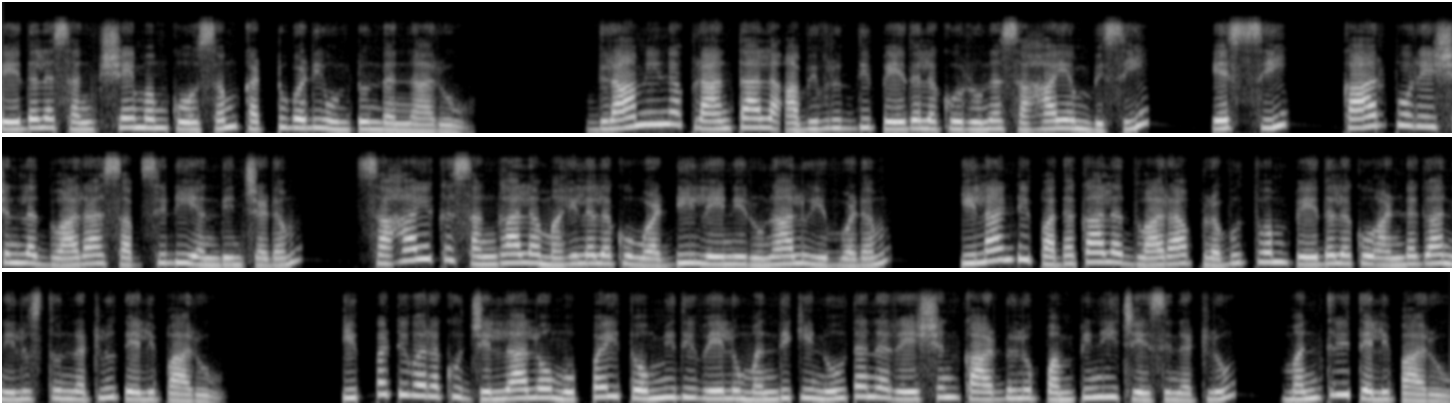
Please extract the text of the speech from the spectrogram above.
పేదల సంక్షేమం కోసం కట్టుబడి ఉంటుందన్నారు. గ్రామీణ ప్రాంతాల అభివృద్ధి పేదలకు రుణ సహాయం బిసి ఎస్సీ కార్పొరేషన్ల ద్వారా సబ్సిడీ అందించడం సహాయక సంఘాల మహిళలకు వడ్డీ లేని రుణాలు ఇవ్వడం ఇలాంటి పథకాల ద్వారా ప్రభుత్వం పేదలకు అండగా నిలుస్తున్నట్లు తెలిపారు. ఇప్పటివరకు జిల్లాలో ముప్పై తొమ్మిది వేలు మందికి నూతన రేషన్ కార్డులు పంపిణీ చేసినట్లు మంత్రి తెలిపారు.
